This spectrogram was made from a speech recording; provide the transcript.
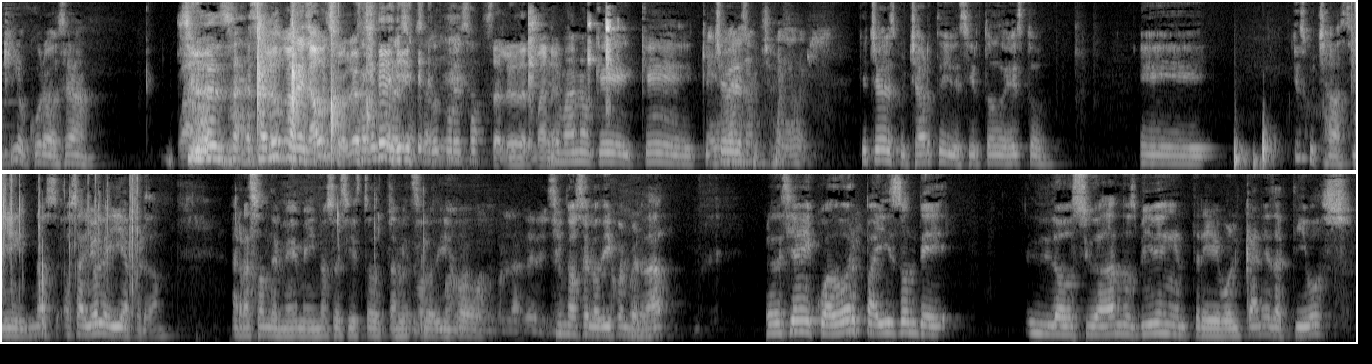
Qué locura, o sea. Wow. Sa- salud por eso. aplauso. Salud por eso, salud por eso. Salud, hermano. Hermano, qué, qué, qué chévere escuchar. Qué chévere escucharte y decir todo esto. Eh, yo escuchaba así, no sé, o sea, yo leía, perdón, a razón de meme, y no sé si esto también se lo dijo, si no se lo dijo en verdad. Pero decía en Ecuador, país donde los ciudadanos viven entre volcanes activos,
